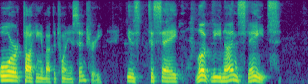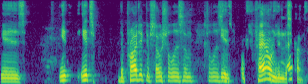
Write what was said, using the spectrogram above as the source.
or talking about the 20th century, is to say, look, the United States is it it's the project of socialism socialism is profound in this country.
